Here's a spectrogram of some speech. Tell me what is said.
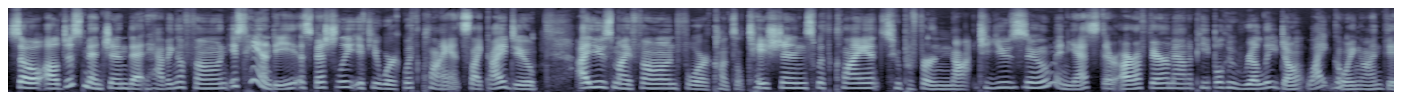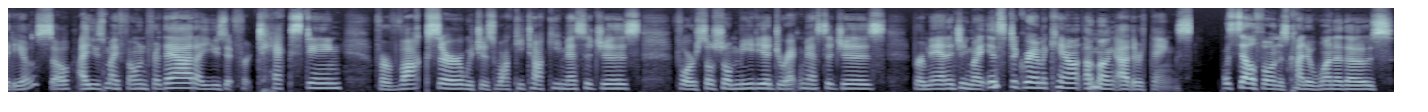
So I'll just mention that having a phone is handy, especially if you work with clients like I do. I use my phone for consultations with clients who prefer not to use Zoom. And yes, there are a fair amount of people who really don't like going on videos. So I use my phone for that. I use it for texting, for Voxer, which is walkie talkie messages messages, for social media direct messages, for managing my Instagram account, among other things. A cell phone is kind of one of those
